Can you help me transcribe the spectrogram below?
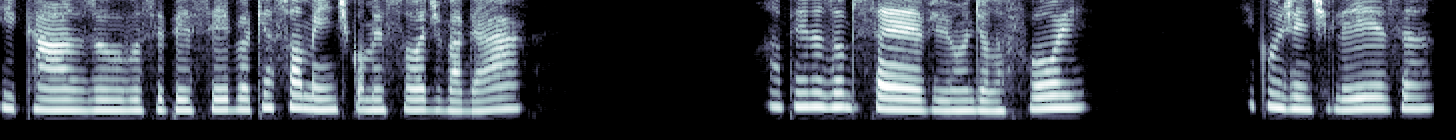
E caso você perceba que a sua mente começou a devagar, apenas observe onde ela foi e, com gentileza,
